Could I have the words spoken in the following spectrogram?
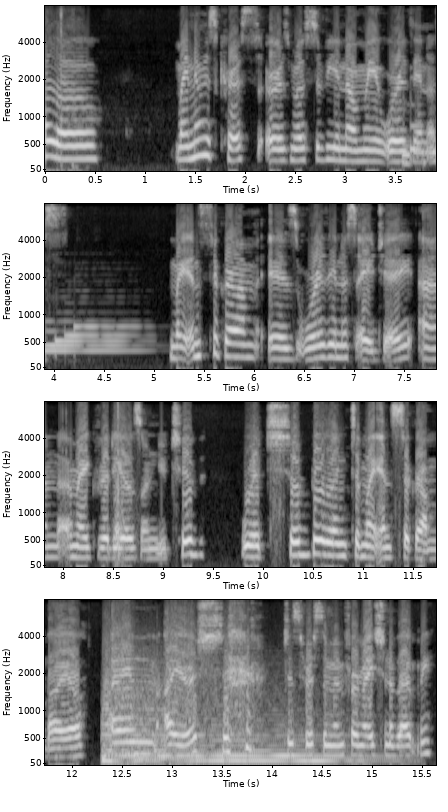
Hello, my name is Chris, or as most of you know me, Worthyness. My Instagram is WorthynessAJ, and I make videos on YouTube, which should be linked in my Instagram bio. I'm Irish, just for some information about me.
